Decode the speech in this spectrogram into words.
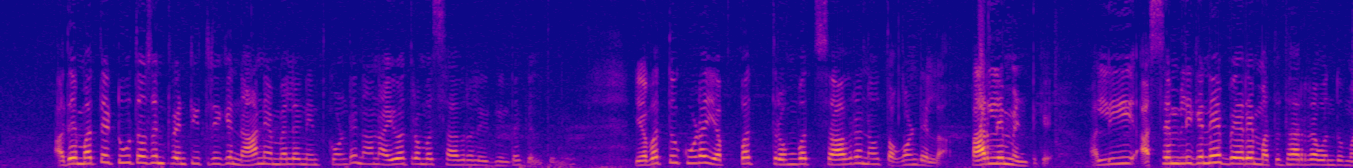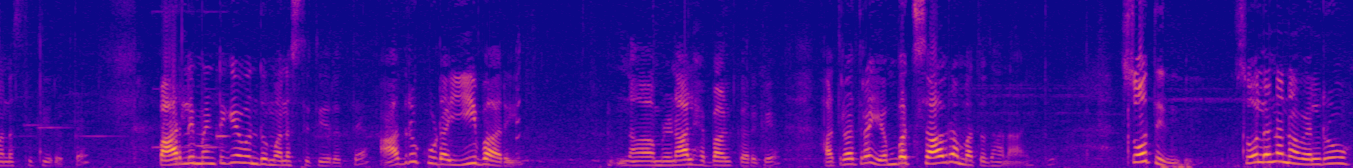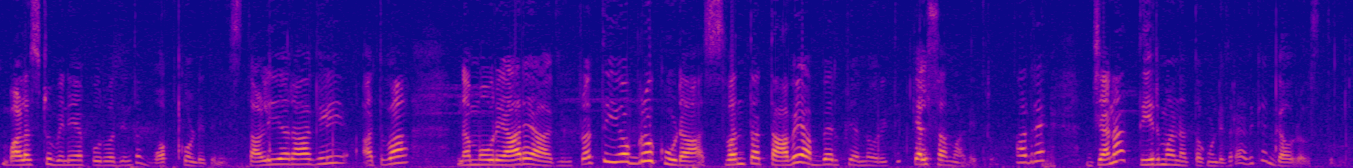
ಅದೇ ಮತ್ತೆ ಟೂ ತೌಸಂಡ್ ಟ್ವೆಂಟಿ ತ್ರೀಗೆ ನಾನು ಎಂ ಎಲ್ ಎ ನಿಂತ್ಕೊಂಡೆ. ನಾನು ಐವತ್ತೊಂಬತ್ತು ಸಾವಿರ ಲೀಡ್ನಿಂದ ಗೆಲ್ತೀನಿ. ಯಾವತ್ತೂ ಕೂಡ ಎಪ್ಪತ್ತೊಂಬತ್ತು ಸಾವಿರ ನಾವು ತಗೊಂಡಿಲ್ಲ ಪಾರ್ಲಿಮೆಂಟ್ಗೆ. ಅಲ್ಲಿ ಅಸೆಂಬ್ಲಿಗೆನೇ ಬೇರೆ ಮತದಾರರ ಒಂದು ಮನಸ್ಥಿತಿ ಇರುತ್ತೆ. ಪಾರ್ಲಿಮೆಂಟ್ಗೆ ಒಂದು ಮನಸ್ಥಿತಿ ಇರುತ್ತೆ. ಆದರೂ ಕೂಡ ಈ ಬಾರಿ ಮೃಣಾಲ್ ಹೆಬ್ಬಾಳ್ಕರ್ಗೆ ಹತ್ರ ಹತ್ರ ಎಂಬತ್ತು ಸಾವಿರ ಮತದಾನ ಆಯಿತು. ಸೋತಿದ್ದೀವಿ ಸೋಲನ್ನು ನಾವೆಲ್ಲರೂ ಭಾಳಷ್ಟು ವಿನಯಪೂರ್ವದಿಂದ ಒಪ್ಕೊಂಡಿದ್ದೀನಿ ಸ್ಥಳೀಯರಾಗಲಿ ಅಥವಾ ನಮ್ಮವ್ರು ಯಾರೇ ಆಗಲಿ ಪ್ರತಿಯೊಬ್ಬರೂ ಕೂಡ ಸ್ವಂತ ತಾವೇ ಅಭ್ಯರ್ಥಿ ಅನ್ನೋ ರೀತಿ ಕೆಲಸ ಮಾಡಿದರು. ಆದರೆ ಜನ ತೀರ್ಮಾನ ತಗೊಂಡಿದ್ದಾರೆ ಅದಕ್ಕೆ ಗೌರವಿಸ್ತೀನಿ.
